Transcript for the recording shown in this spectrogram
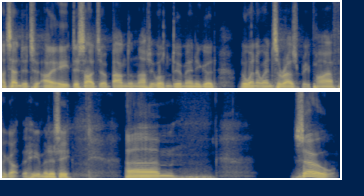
I tended to, I decided to abandon that. It wasn't doing me any good. But when I went to Raspberry Pi, I forgot the humidity. Um, so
